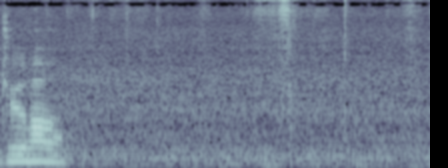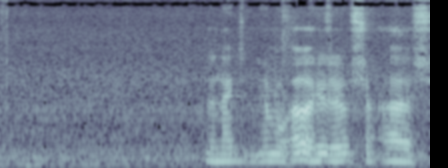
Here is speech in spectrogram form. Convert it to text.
Drew Hall. The night number. Oh, here's a uh, Sh-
